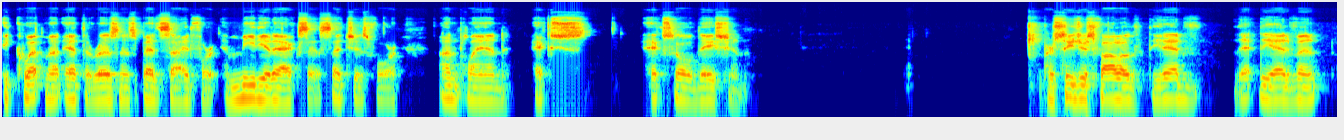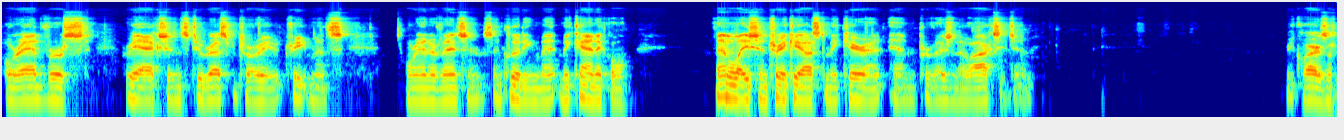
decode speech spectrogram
equipment at the resident's bedside for immediate access, such as for unplanned ex. Procedures followed the, the advent or adverse reactions to respiratory treatments or interventions, including me- mechanical ventilation, tracheostomy care, and, and provision of oxygen. Requires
